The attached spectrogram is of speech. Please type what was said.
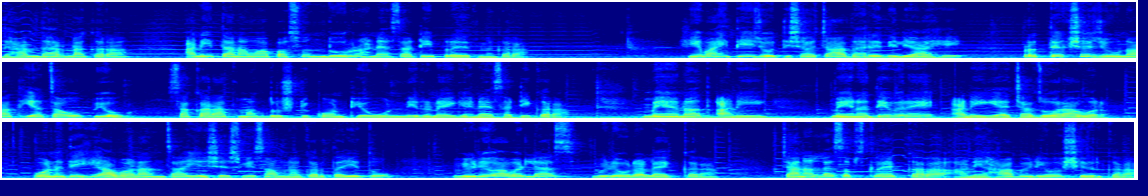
ध्यानधारणा करा आणि तणावापासून दूर राहण्यासाठी प्रयत्न करा. ही माहिती ज्योतिषाच्या आधारे दिली आहे. प्रत्यक्ष जीवनात याचा उपयोग सकारात्मक दृष्टिकोन ठेवून निर्णय घेण्यासाठी करा. मेहनत आणि मेहनतीने आणि याच्या जोरावर कोणत्याही आव्हानांचा यशस्वी सामना करता येतो. व्हिडिओ आवडल्यास व्हिडिओला लाईक करा. चॅनलला सबस्क्राईब करा आणि हा व्हिडिओ शेअर करा.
